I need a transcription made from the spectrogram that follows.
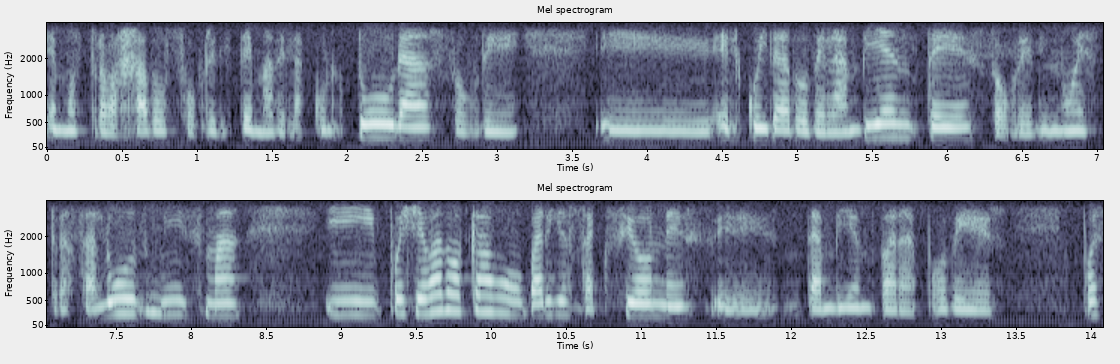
hemos trabajado sobre el tema de la cultura, sobre eh, el cuidado del ambiente, sobre nuestra salud misma y pues llevado a cabo varias acciones eh, también para poder pues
